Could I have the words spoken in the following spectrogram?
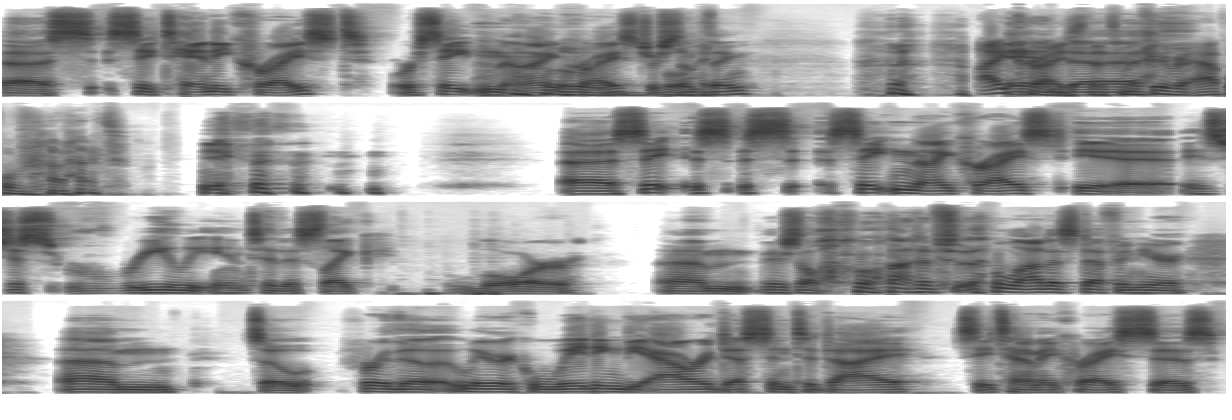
uh, S- Satanic Christ or Satan I Oh, Christ or boy. something. I And, Christ. That's my uh, favorite Apple product. Yeah. Uh, Sa- S- S- Satan I Christ uh, is just really into this like lore. Um, there's a lot of a lot of stuff in here. Um, so for the lyric "Waiting the hour destined to die," Satanic Christ says,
